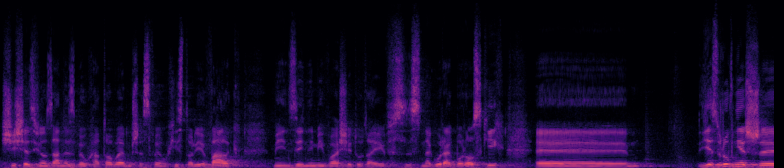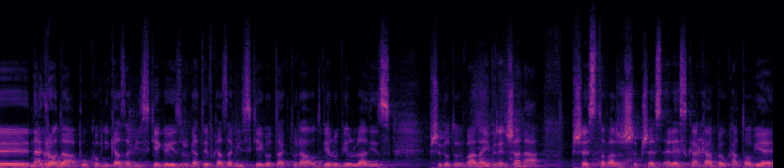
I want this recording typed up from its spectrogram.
ściśle związany z Bełchatowem przez swoją historię walk, między innymi właśnie tutaj w, na Górach Borowskich. Jest również y, nagroda pułkownika Zawilskiego, jest rogatywka Zawilskiego, ta, która od wielu, wielu lat jest przygotowywana i wręczana przez towarzyszy, przez RSKK w Bełchatowie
